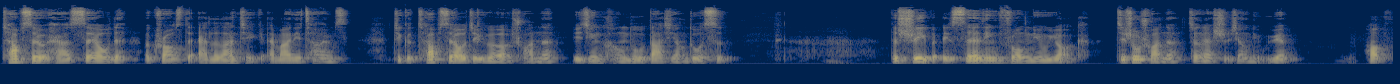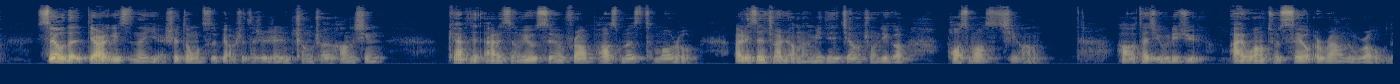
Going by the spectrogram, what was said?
：Topsail has sailed across the Atlantic many times。这个 topsail 这个船呢，已经横渡大西洋多次。The ship is sailing from New York。这艘船呢，正在驶向纽约。好，sail 的第二个意思呢，也是动词，表示的是人乘船航行。Captain Ellison will sail from Portsmouth tomorrow。艾利森船长呢，明天将从这个 Portsmouth 起航。好，再举个例句：I want to sail around the world。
